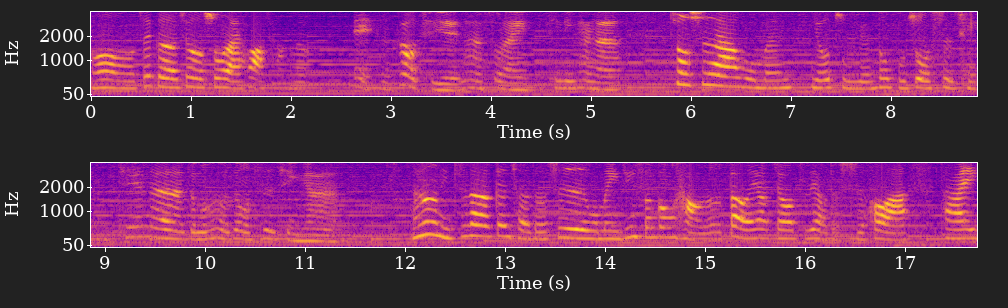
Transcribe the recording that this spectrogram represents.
哦，这个就说来话长了。哎，很好奇耶，那说来听听看啊。就是啊，我们有组员都不做事情。天哪，怎么会有这种事情啊？然后你知道更扯的是，我们已经分工好了，到了要交资料的时候啊，他一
